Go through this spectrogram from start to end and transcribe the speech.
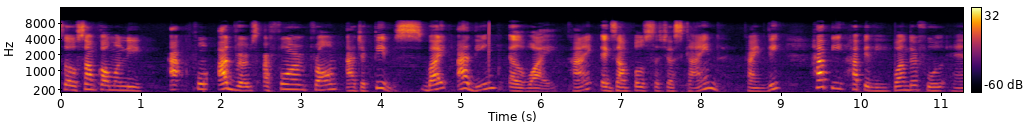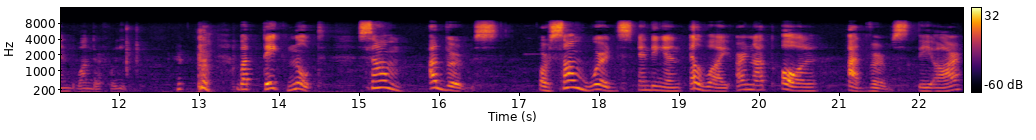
So, some commonly adverbs are formed from adjectives by adding ly. Kind, examples such as kind, kindly, happy, happily, wonderful, and wonderfully. but take note, some adverbs or some words ending in ly are not all adverbs. They are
